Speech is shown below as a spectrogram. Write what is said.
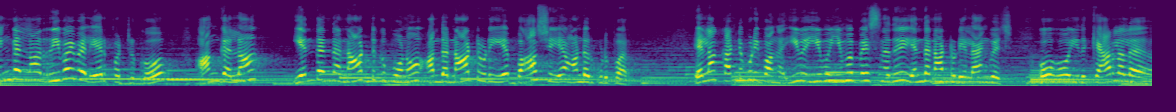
எங்கெல்லாம் ரிவைவல் ஏற்பட்டிருக்கோ அங்கெல்லாம் எந்தெந்த நாட்டுக்கு போனோம் அந்த நாட்டுடைய பாஷையை ஆண்டவர் கொடுப்பார். எல்லாம் கண்டுபிடிப்பாங்க. இவன் இவன் இவன் பேசுனது எந்த நாட்டுடைய லாங்குவேஜ் ஓஹோ இது கேரளாவில்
